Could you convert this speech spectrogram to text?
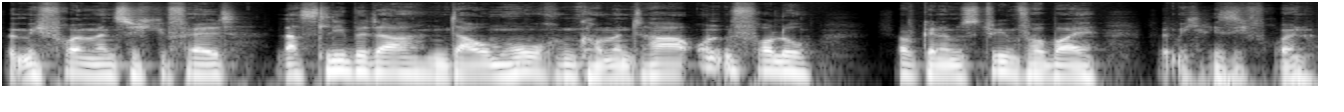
Würde mich freuen, wenn es euch gefällt. Lasst Liebe da, einen Daumen hoch, einen Kommentar und ein Follow. Schaut gerne im Stream vorbei. Würde mich riesig freuen.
